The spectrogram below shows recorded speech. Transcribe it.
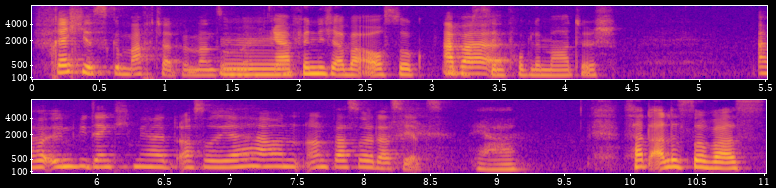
Freches gemacht hat, wenn man so mm, möchte. Ja, finde ich aber auch so aber, ein bisschen problematisch. Aber irgendwie denke ich mir halt auch so, ja, und, und was soll das jetzt? Ja, es hat alles so was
